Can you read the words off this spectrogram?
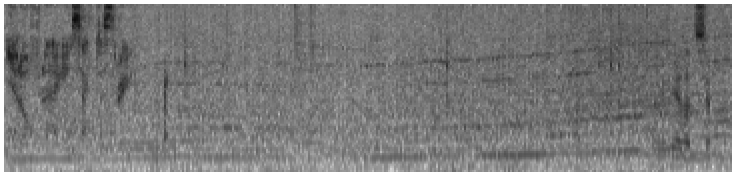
Yellow flag in sector 3. А Где этот сектор?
